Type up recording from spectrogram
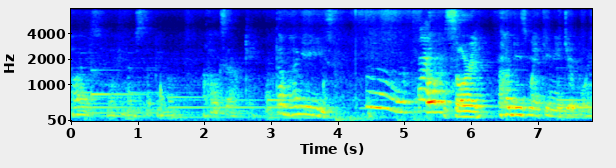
hugs. Am stepping on? Are okay. Come, Huggies. Mm, Oh, sorry. Huggies, my teenager boy.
